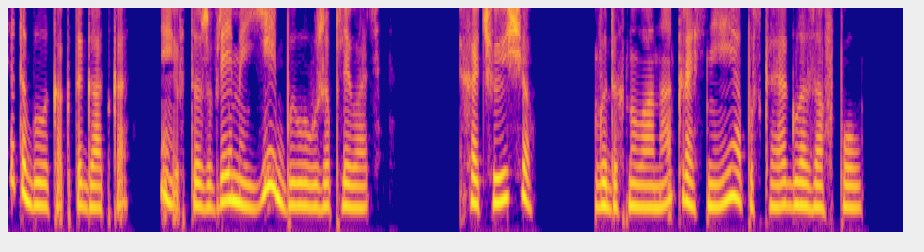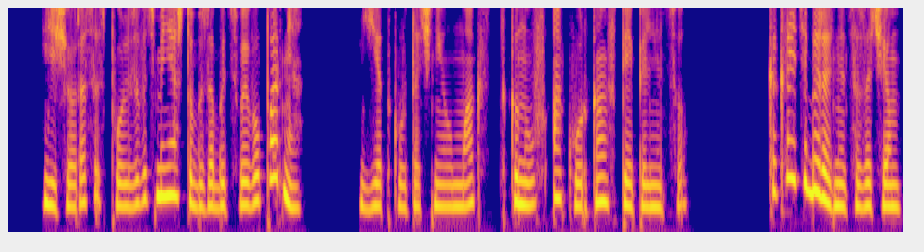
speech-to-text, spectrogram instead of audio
Это было как-то гадко. И в то же время ей было уже плевать. «Хочу еще», — выдохнула она, краснее, опуская глаза в пол. «Еще раз использовать меня, чтобы забыть своего парня?» — едко уточнил Макс, ткнув окурком в пепельницу. «Какая тебе разница, зачем?»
